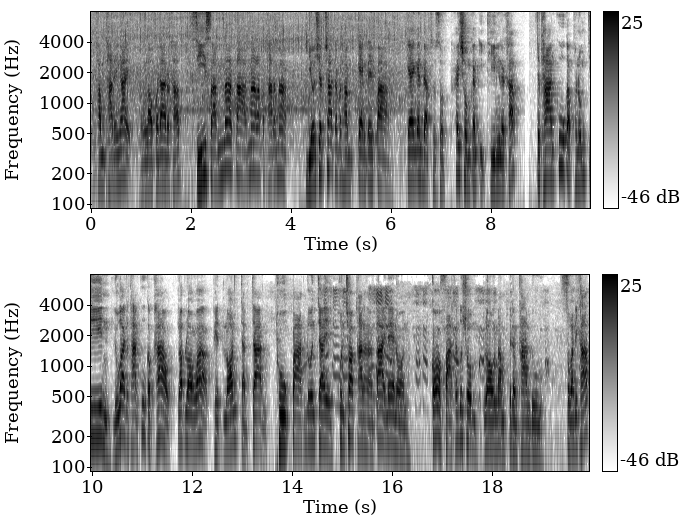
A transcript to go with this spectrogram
ๆทำทานง่ายๆของเราก็ได้นะครับ สีสันหน้าตาน่ารับประทานมากเดี๋ยวเชฟชาติจะมาทำแกงไตปลาแกงกันแบบสดๆให้ชมกันอีกทีนึงนะครับ จะทานคู่กับขนมจีน หรือว่าจะทานคู่กับข้าว รับรองว่าเผ็ดร้อนจัดจ้าน ถูกปากโดนใจคนชอบทานอาหารใต้แน่นอน ก็ฝากท่านผู้ชมลองนำไปทำทานดู สวัสดีครับ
